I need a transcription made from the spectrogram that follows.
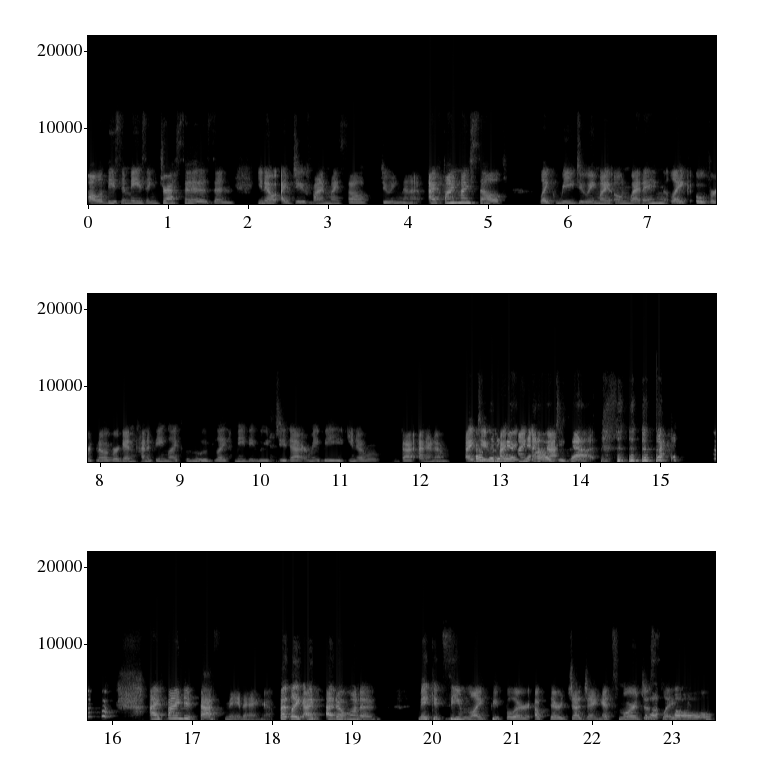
all of these amazing dresses and you know i do find myself doing that. I find myself like redoing my own wedding like over and over again kind of being like ooh like maybe we do that or maybe you know that i don't know. I do. i find now i do that I find it fascinating. But like I I don't want to make it seem like people are up there judging. It's more just like oh.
